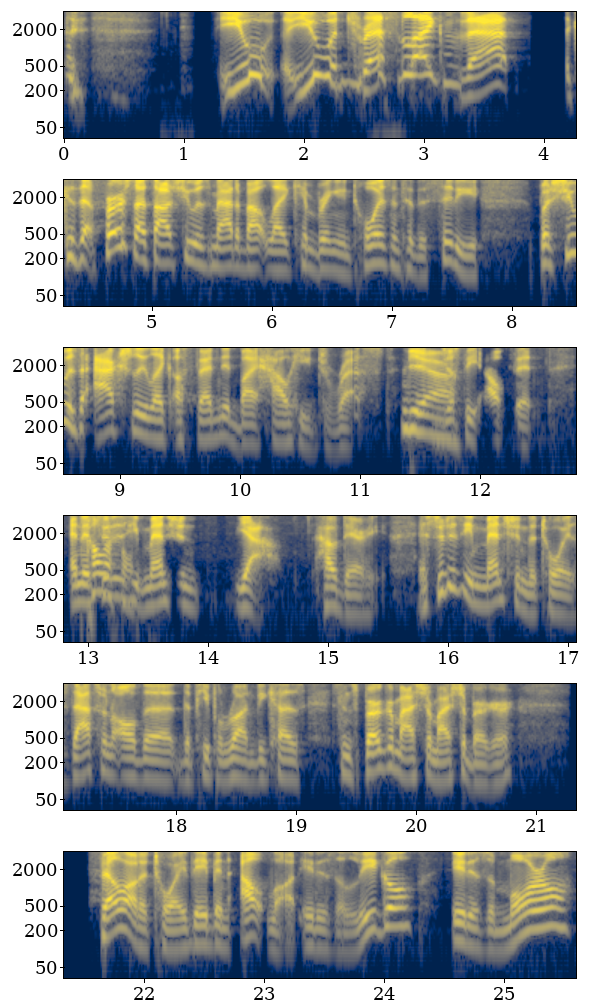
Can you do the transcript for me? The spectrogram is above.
"You you would dress like that?" Because at first I thought she was mad about like him bringing toys into the city, but she was actually like offended by how he dressed Yeah. just the outfit. And as soon as he mentioned, yeah, how dare he? As soon as he mentioned the toys, that's when all the the people run because since Burgermeister Meisterburger fell on a toy, they've been outlawed. It is illegal. It is immoral.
